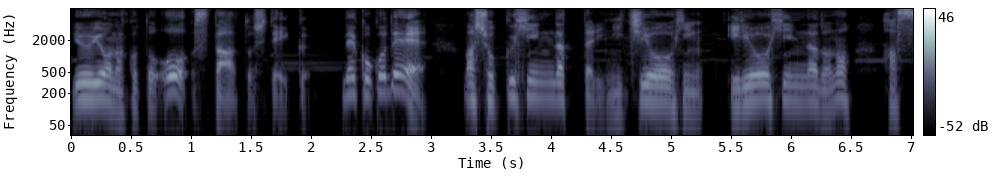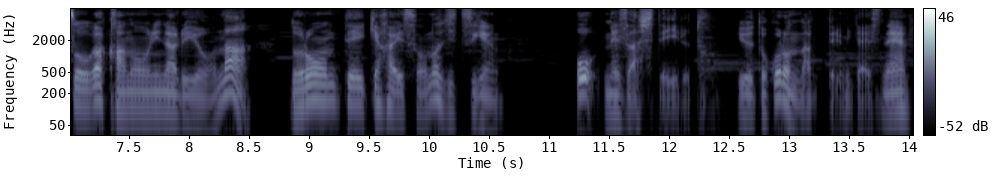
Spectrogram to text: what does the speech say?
いうようなことをスタートしていく。で、ここで、まあ、食品だったり日用品、医療品などの発送が可能になるようなドローン定期配送の実現を目指しているというところになってるみたいですね。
